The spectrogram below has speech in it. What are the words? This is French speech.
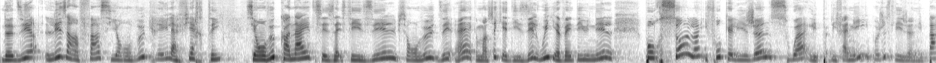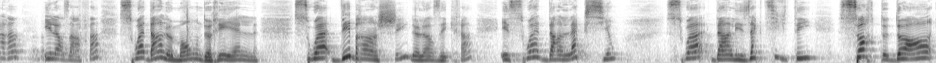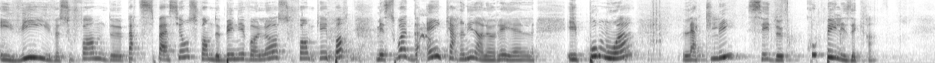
De dire, les enfants, si on veut créer la fierté, si on veut connaître ces, ces îles, si on veut dire, hein, comment ça qu'il y a des îles? Oui, il y a 21 îles. Pour ça, il faut que les jeunes soient, les, les familles, pas juste les jeunes, les parents et leurs enfants soient dans le monde réel, soient débranchés de leurs écrans et soient dans l'action, soient dans les activités, sortent dehors et vivent sous forme de participation, sous forme de bénévolat, sous forme, qu'importe, mais soient incarnés dans le réel. Et pour moi, la clé, c'est de couper les écrans.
